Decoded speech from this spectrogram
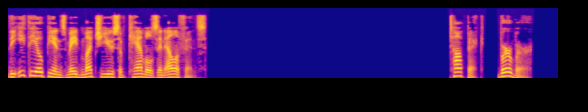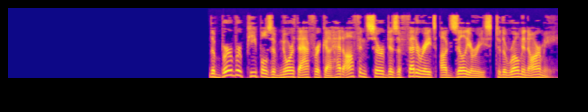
The Ethiopians made much use of camels and elephants. Berber The Berber peoples of North Africa had often served as a federates auxiliaries to the Roman army.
